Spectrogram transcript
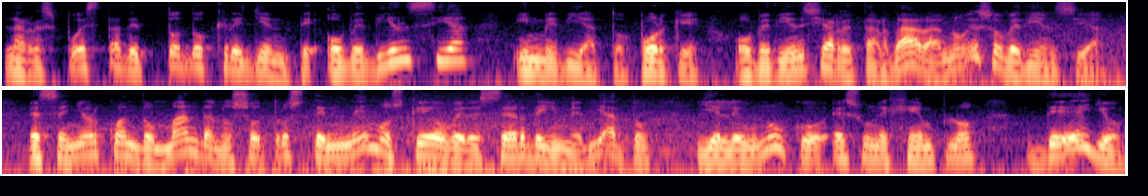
la respuesta de todo creyente, obediencia inmediato, porque obediencia retardada no es obediencia. El Señor cuando manda nosotros tenemos que obedecer de inmediato y el eunuco es un ejemplo de ello.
